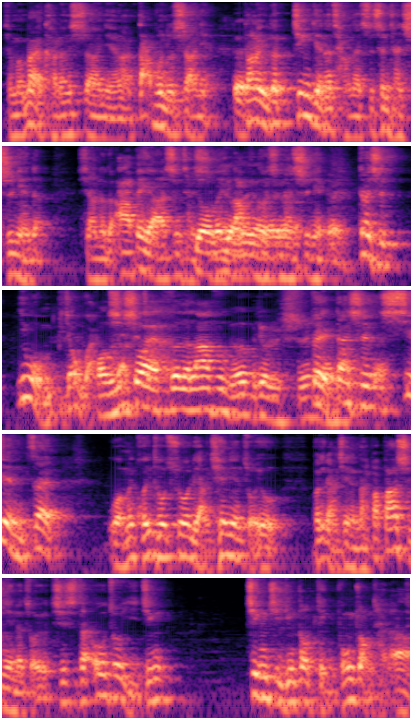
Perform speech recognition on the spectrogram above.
什么麦卡伦十二年啊，大部分都十二年。对当然有的经典的厂呢是生产十年的，像那个阿贝啊生产十年，拉夫格生产十年对。但是因为我们比较晚，我们最爱喝的拉夫格不就是十年？对，但是现在我们回头说两千年左右或者两千年，哪怕八十年的左右，其实在欧洲已经经济已经到顶峰状态了，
